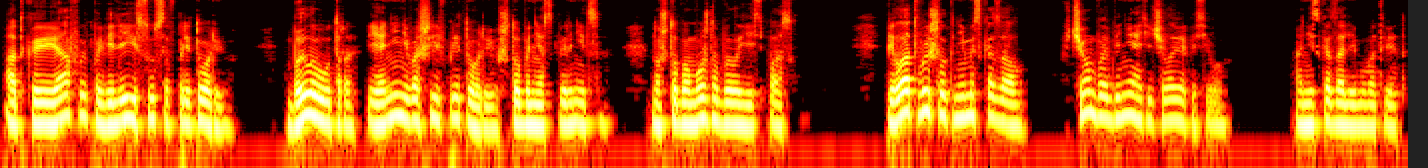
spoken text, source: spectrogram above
От Каиафы повели Иисуса в приторию. Было утро, и они не вошли в приторию, чтобы не оскверниться, но чтобы можно было есть Пасху. Пилат вышел к ним и сказал, «В чем вы обвиняете человека сего?» Они сказали ему в ответ,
